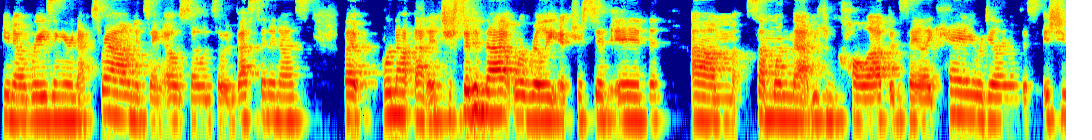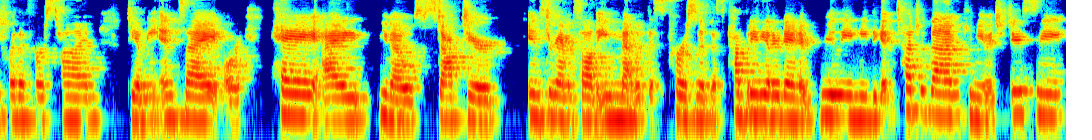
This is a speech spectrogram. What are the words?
you know raising your next round and saying oh so and so invested in us. But we're not that interested in that. We're really interested in um, someone that we can call up and say like hey we're dealing with this issue for the first time. Do you have any insight? Or hey i you know stalked your instagram and saw that you met with this person at this company the other day and i really need to get in touch with them. Can you introduce me?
